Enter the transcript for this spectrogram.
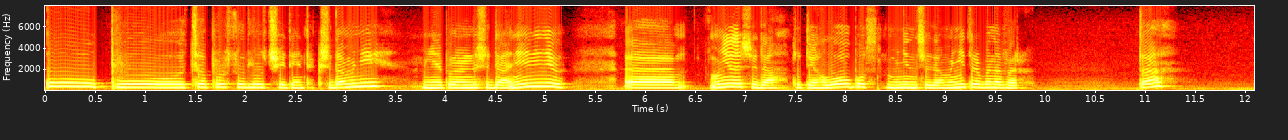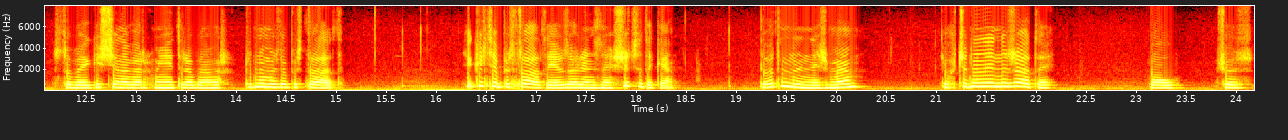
Опа, це просто лучший день. Так, сюди мені. Мені, напевно, не сюди. Ні, ні, ні. Е, мені не сюди. Тут є глобус, мені не сюди. Мені треба наверх. Та? Стоп, який ще наверх? Мені треба наверх. Тут не можна пістолет. Який ще пістолет? Я взагалі не знаю, що це таке. Давайте не нажмем. Я хочу на неї нажати. Вау. Щось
